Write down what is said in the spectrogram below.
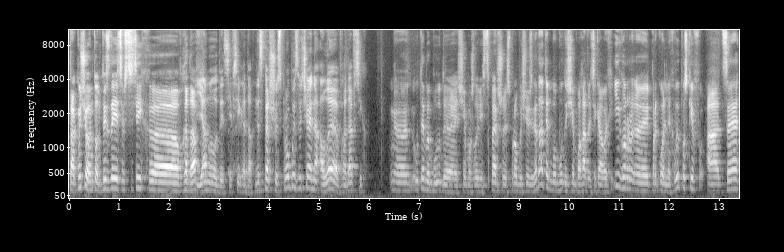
Так, ну що, Антон, ти, здається, всіх е, вгадав. Я молодець, я всіх гадав. Не з першої спроби, звичайно, але вгадав всіх. Е, У тебе буде ще можливість з першої спроби щось згадати, бо буде ще багато цікавих ігор, е, прикольних випусків. А це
